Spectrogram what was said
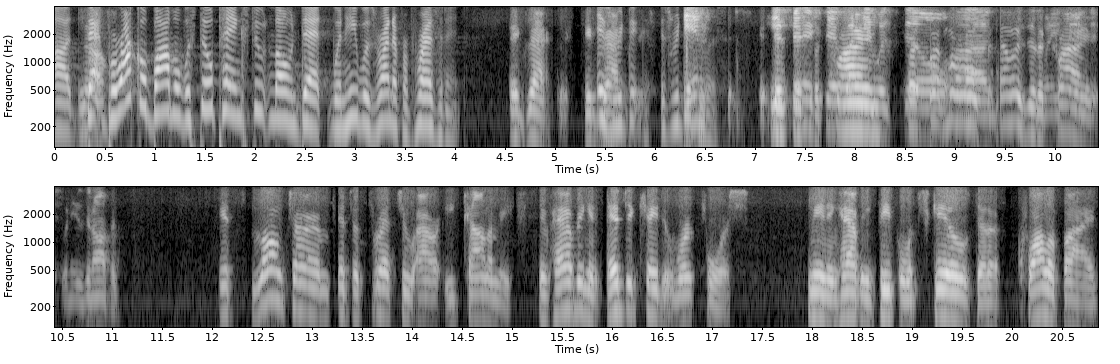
uh, no. That Barack Obama was still paying student loan debt when he was running for president. Exactly. exactly. It's, ridic- it's ridiculous. he it's, finished it's it when he was still. But, but Moreau, how is it a crime? When he was in office. It's long term. It's a threat to our economy. If having an educated workforce, meaning having people with skills that are qualified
